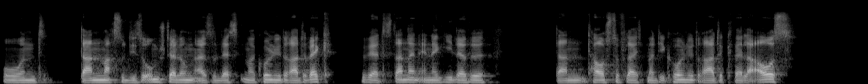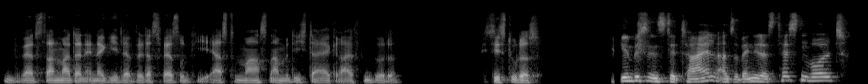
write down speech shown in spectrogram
Und dann machst du diese Umstellung, also lässt mal Kohlenhydrate weg, bewertest dann dein Energielevel, dann tauschst du vielleicht mal die Kohlenhydratequelle aus und bewertest dann mal dein Energielevel. Das wäre so die erste Maßnahme, die ich da ergreifen würde. Wie siehst du das? Ich gehe ein bisschen ins Detail. Also wenn ihr das testen wollt,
